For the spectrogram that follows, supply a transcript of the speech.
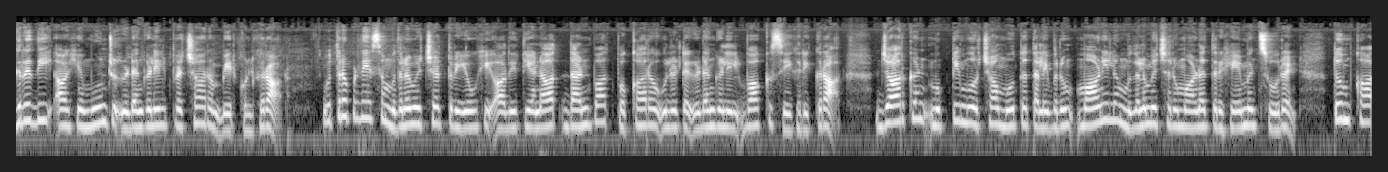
கிரிதி ஆகிய மூன்று இடங்களில் பிரச்சாரம் மேற்கொள்கிறார். உத்தரப்பிரதேச முதலமைச்சர் திரு யோகி ஆதித்யநாத் தன்பாத் பொக்காரோ உள்ளிட்ட இடங்களில் வாக்கு சேகரிக்கிறார். ஜார்க்கண்ட் முக்தி மோர்ச்சா மூத்த தலைவரும் மாநில முதலமைச்சருமான திரு ஹேமந்த் சோரன் தும்கா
